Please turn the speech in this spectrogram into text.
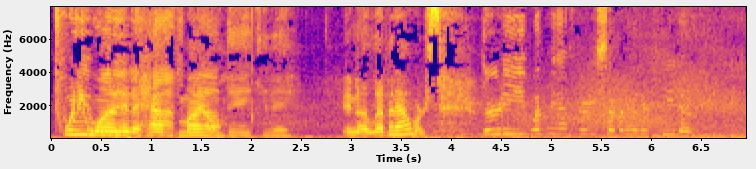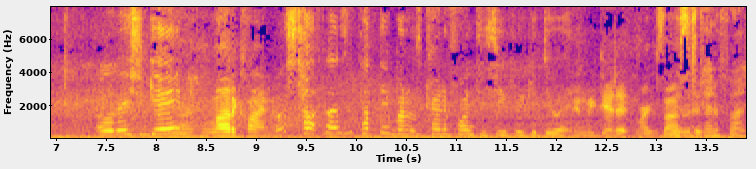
21 and a half mile day today. in 11 hours. 30, what do we have? 3,700 feet of Elevation gain. A lot of climbing. It was tough. That was a tough day, but it was kind of fun to see if we could do it. And we did it. We're exhausted. It was kind of fun.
